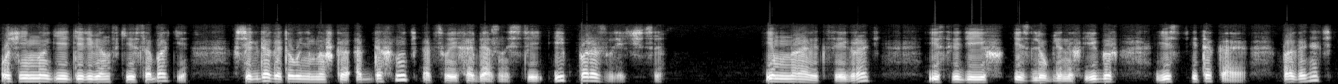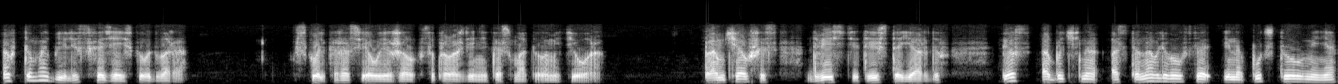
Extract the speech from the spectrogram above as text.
Очень многие деревенские собаки всегда готовы немножко отдохнуть от своих обязанностей и поразвлечься. Им нравится играть, и среди их излюбленных игр есть и такая — прогонять автомобили с хозяйского двора. Сколько раз я уезжал в сопровождении косматого метеора. Промчавшись 200-300 ярдов, пес обычно останавливался и напутствовал меня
